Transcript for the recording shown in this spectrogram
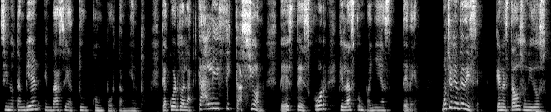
sino también en base a tu comportamiento, de acuerdo a la calificación de este score que las compañías te den. Mucha gente dice que en Estados Unidos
